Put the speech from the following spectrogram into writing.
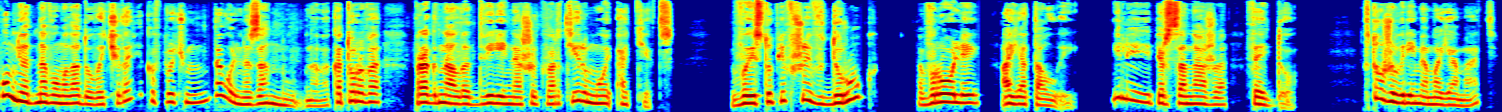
Помню одного молодого человека, впрочем, довольно занудного, которого прогнал от дверей нашей квартиры мой отец, выступивший вдруг в роли Аяталы или персонажа Фейдо. В то же время моя мать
